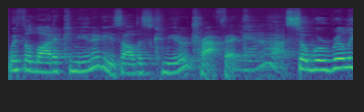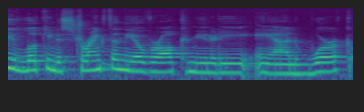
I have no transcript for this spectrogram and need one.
with a lot of communities, all this commuter traffic. Yeah. So we're really looking to strengthen the overall community and work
